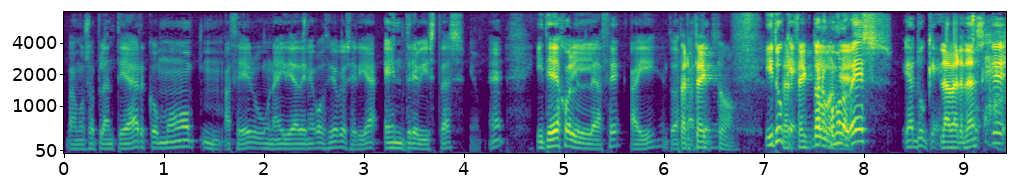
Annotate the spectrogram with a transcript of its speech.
vamos a plantear cómo mm, hacer una idea idea de negocio que sería entrevistas. ¿eh? Y te dejo el enlace ahí. Perfecto. ¿Y tú qué? ¿Cómo lo ves? ¿Y tú qué? La verdad es que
